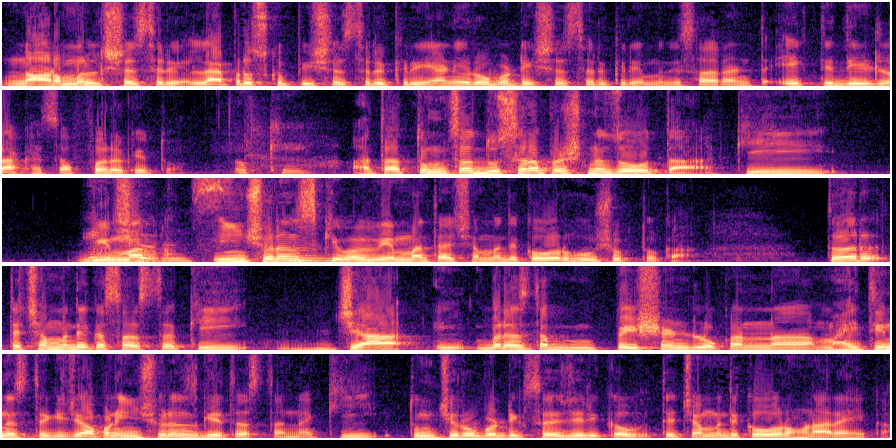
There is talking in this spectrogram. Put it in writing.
नॉर्मल शस्त्र लॅप्रोस्कोपी शस्त्रक्रिया आणि रोबोटिक शस्त्रक्रियेमध्ये साधारणतः एक ते दीड लाखाचा फरक येतो. ओके. आता तुमचा दुसरा प्रश्न जो होता की विमा. इन्शुरन्स किंवा विमा त्याच्यामध्ये कव्हर होऊ शकतो का? तर त्याच्यामध्ये कसं असतं की ज्या बऱ्याचदा पेशंट लोकांना माहिती नसतं की जेव्हा आपण इन्शुरन्स घेत असताना की तुमची रोबोटिक सर्जरी कव त्याच्यामध्ये कव्हर होणार आहे का?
